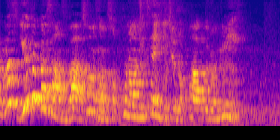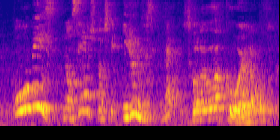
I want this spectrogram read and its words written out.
ままず豊さんはそもそもそこの2020のパワープロに OB の選手としているんですよね。それは光栄なことだよ。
